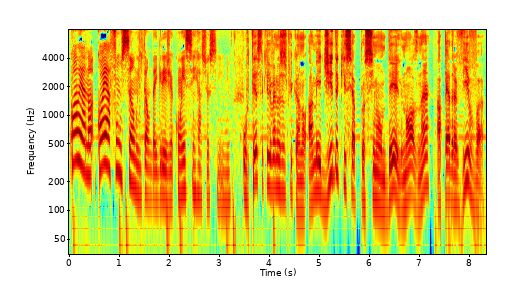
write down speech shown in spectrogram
Qual é, a, qual é a função, então, da igreja com esse raciocínio? O texto que ele vai nos explicando, à medida que se aproximam dele, nós, né, a pedra viva,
